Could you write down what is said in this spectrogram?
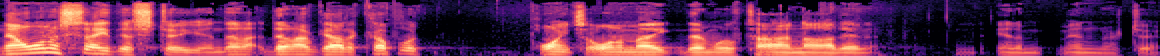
Now, I want to say this to you, and then, then I've got a couple of points I want to make, then we'll tie a knot in it in a minute or two.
